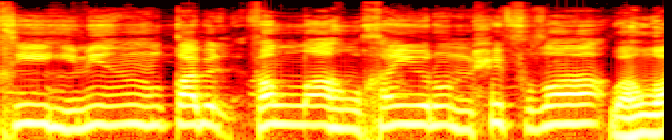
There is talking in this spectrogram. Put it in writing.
أخيه من قبل فالله خير حفظا وهو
